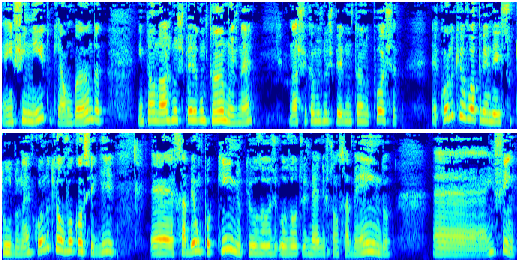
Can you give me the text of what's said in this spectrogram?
é infinito, que é a Umbanda. Então nós nos perguntamos, né? Nós ficamos nos perguntando, poxa, é quando que eu vou aprender isso tudo, né? Quando que eu vou conseguir é, saber um pouquinho que os, os outros médios estão sabendo? É, enfim.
